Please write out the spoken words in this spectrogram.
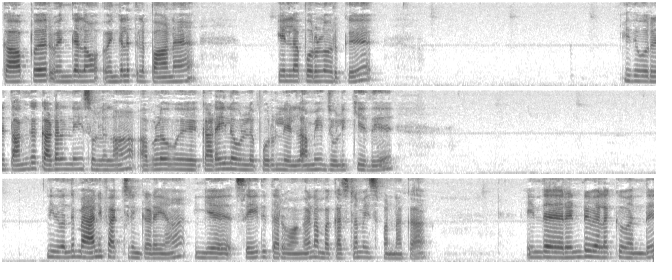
காப்பர் வெங்கலம் வெங்கலத்தில் பானை எல்லா பொருளும் இருக்குது இது ஒரு தங்க கடல்னே சொல்லலாம். அவ்வளவு கடையில் உள்ள பொருள் எல்லாமே ஜொலிக்குது. இது வந்து மேனுஃபேக்சரிங் கடையா? இங்கே செய்து தருவாங்க. நம்ம கஸ்டமைஸ் பண்ணாக்கா. இந்த ரெண்டு விளக்கு வந்து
